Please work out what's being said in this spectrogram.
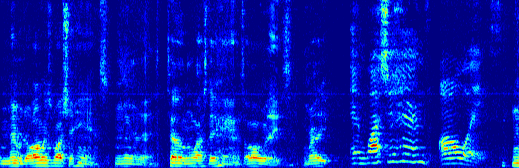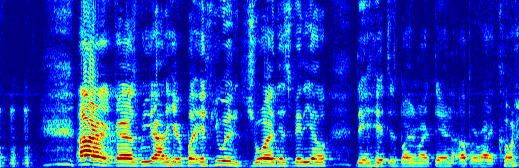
remember to always wash your hands. Remember that. Tell them to wash their hands always, right? And wash your hands always. Alright guys, we out of here. But if you enjoyed this video, then hit this button right there in the upper right corner.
